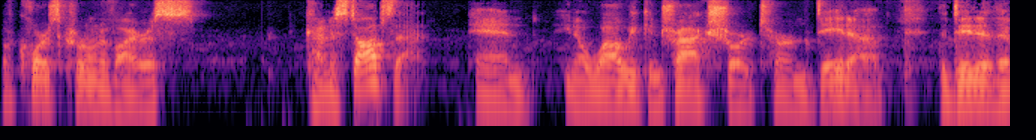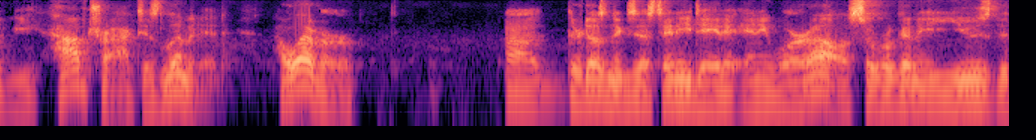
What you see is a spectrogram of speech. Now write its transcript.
Of course, coronavirus kind of stops that. And you know, while we can track short-term data, the data that we have tracked is limited. However, uh, there doesn't exist any data anywhere else. So we're going to use the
